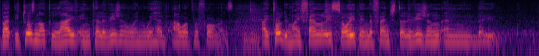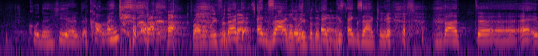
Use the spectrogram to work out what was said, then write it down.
but it was not live in television when we had our performance. Mm-hmm. I told you, my family saw it in the French television, and they couldn't hear the comments. Probably for the but best. Exactly. Probably for the ex- best. exactly. but uh, eh,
